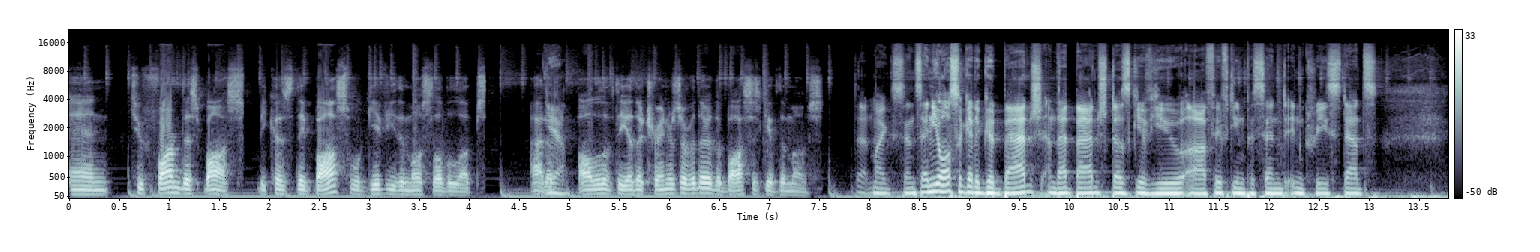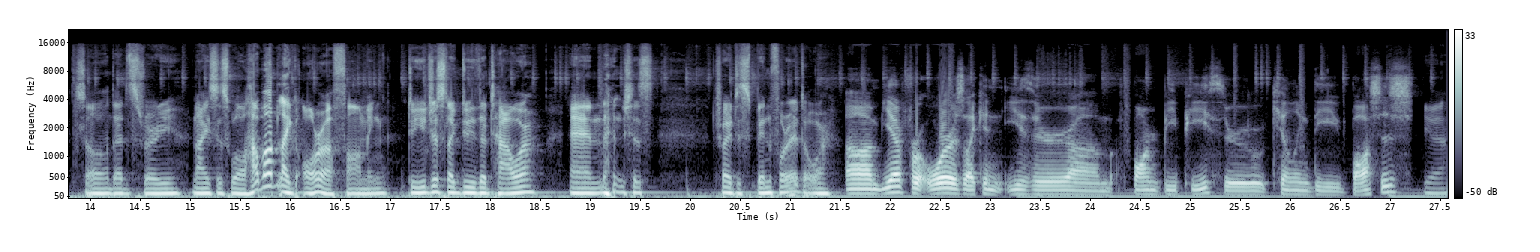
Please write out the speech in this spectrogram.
and to farm this boss because the boss will give you the most level ups. Out of Yeah. all of the other trainers over there, the bosses give the most. That makes sense. And you also get a good badge, and that badge does give you uh 15% increased stats. So that's very nice as well. How about like aura farming? Do you just like do the tower and then just try to spin for it or Um, yeah, for auras, I can either um, farm BP through killing the bosses, yeah.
